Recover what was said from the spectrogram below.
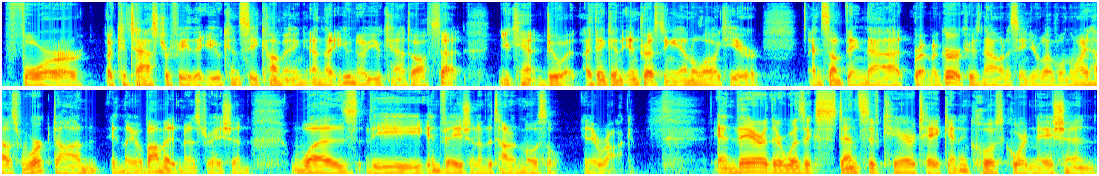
for a catastrophe that you can see coming and that you know you can't offset. You can't do it. I think an interesting analog here and something that Brett McGurk, who's now in a senior level in the White House, worked on in the Obama administration was the invasion of the town of Mosul in Iraq. And there, there was extensive care taken and close coordination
